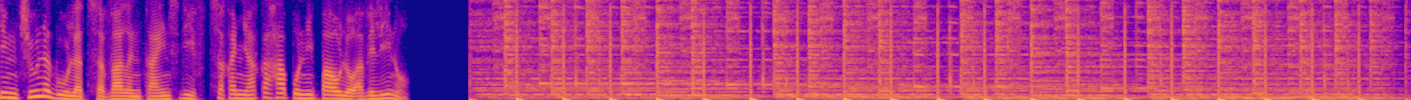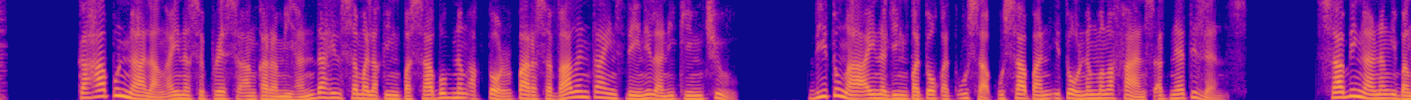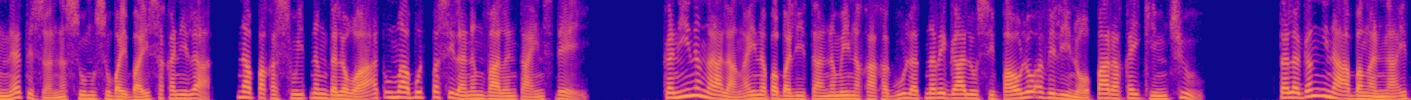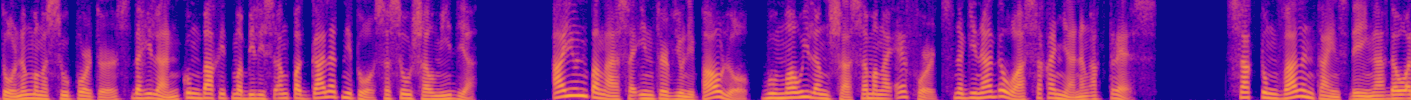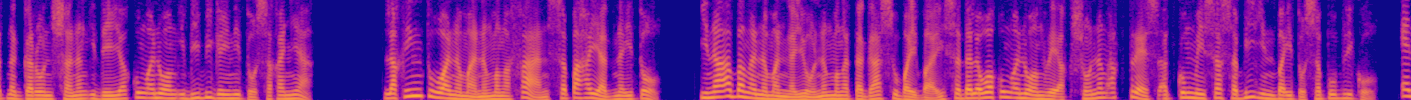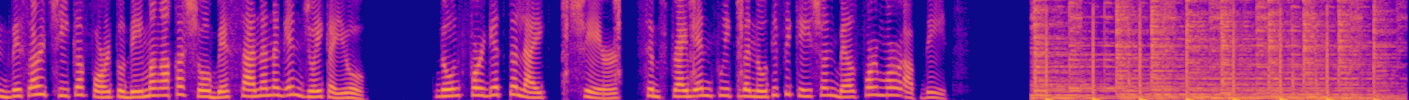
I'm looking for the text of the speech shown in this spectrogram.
Kim Chu nagulat sa Valentine's gift sa kanya kahapon ni Paolo Avellino. Kahapon nga lang ay nasepresa ang karamihan dahil sa malaking pasabog ng aktor para sa Valentine's Day nila ni Kim Chu. Dito nga ay naging patok at usap-usapan ito ng mga fans at netizens. Sabi nga ng ibang netizen na sumusubaybay sa kanila, napaka-sweet ng dalawa at umabot pa sila ng Valentine's Day. Kanina nga lang ay napabalita na may nakakagulat na regalo si Paolo Avellino para kay Kim Chu. Talagang inaabangan nga ito ng mga supporters dahilan kung bakit mabilis ang pagkalat nito sa social media. Ayon pa nga sa interview ni Paulo, bumawi lang siya sa mga efforts na ginagawa sa kanya ng aktres. Saktong Valentine's Day nga daw at nagkaroon siya ng ideya kung ano ang ibibigay nito sa kanya. Laking tuwa naman ng mga fans sa pahayag na ito. Inaabangan naman ngayon ng mga taga-subaybay sa dalawa kung ano ang reaksyon ng aktres at kung may sasabihin ba ito sa publiko. And this are Chika for today mga ka-showbiz sana nag-enjoy kayo. Don't forget to like, share, subscribe and click the notification bell for more updates.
